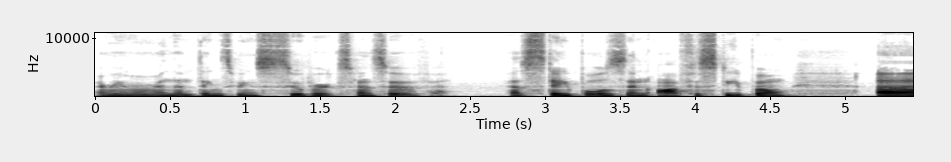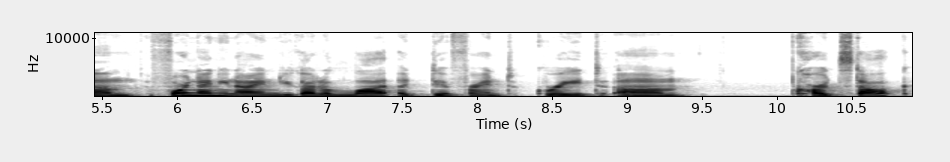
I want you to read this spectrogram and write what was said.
I remember them things being super expensive as Staples and Office Depot. Um, Four ninety nine. You got a lot of different great um, card stock.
